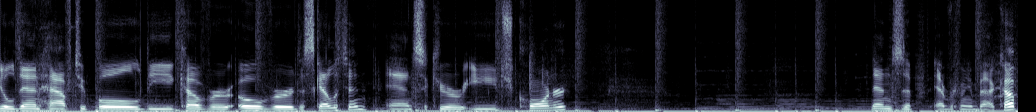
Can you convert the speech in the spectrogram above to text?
You'll then have to pull the cover over the skeleton and secure each corner. Then zip everything back up.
